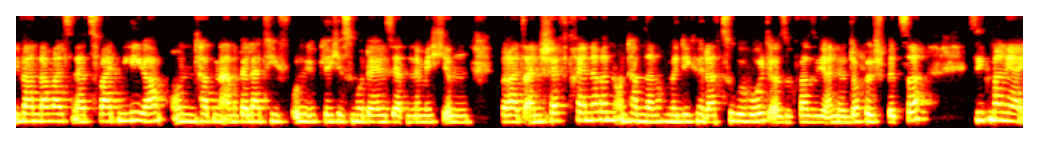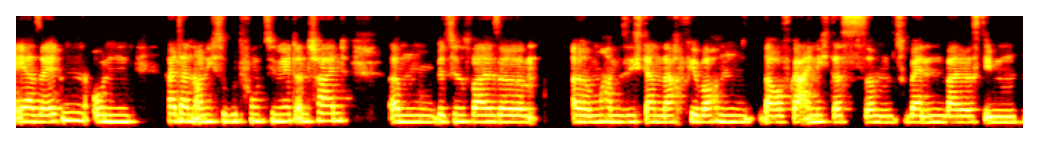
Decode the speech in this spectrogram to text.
Die waren damals in der zweiten Liga und hatten ein relativ unübliches Modell. Sie hatten nämlich ähm, bereits eine Cheftrainerin und haben dann noch Medike dazugeholt, also quasi eine Doppelspitze. Sieht man ja eher selten und hat dann auch nicht so gut funktioniert anscheinend. Ähm, beziehungsweise ähm, haben sie sich dann nach vier Wochen darauf geeinigt, das ähm, zu beenden, weil es eben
